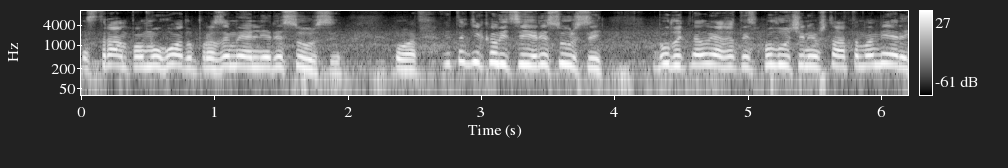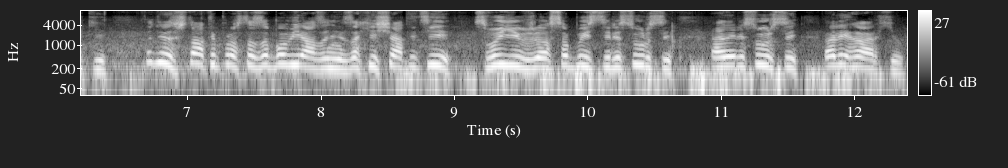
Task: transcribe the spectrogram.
з Трампом угоду про земельні ресурси. От. І тоді, коли ці ресурси будуть належати Сполученим Штатам Америки, тоді Штати просто зобов'язані захищати ці свої вже особисті ресурси, а не ресурси олігархів.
